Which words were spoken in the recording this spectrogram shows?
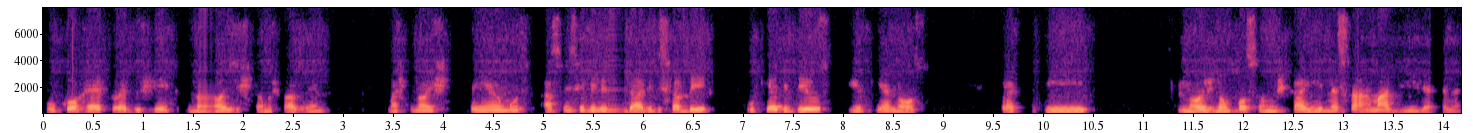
o correto é do jeito que nós estamos fazendo, mas que nós tenhamos a sensibilidade de saber o que é de Deus e o que é nosso, para que nós não possamos cair nessa armadilha, né?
